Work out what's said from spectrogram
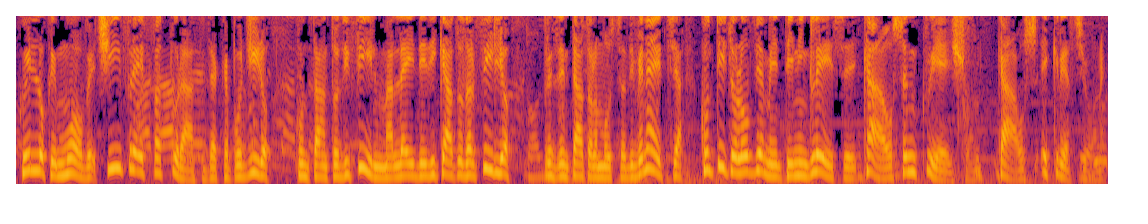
quello che che muove cifre e fatturati da capogiro, con tanto di film a lei dedicato dal figlio, presentato alla mostra di Venezia, con titolo ovviamente in inglese Chaos and Creation, Caos e Creazione,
